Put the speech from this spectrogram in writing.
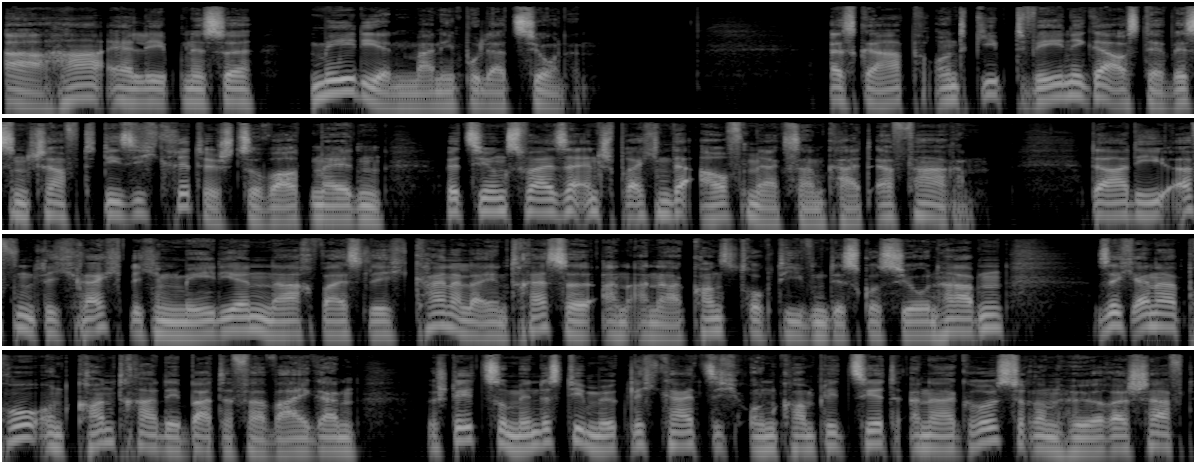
Aha-Erlebnisse, Medienmanipulationen. Es gab und gibt wenige aus der Wissenschaft, die sich kritisch zu Wort melden bzw. entsprechende Aufmerksamkeit erfahren. Da die öffentlich-rechtlichen Medien nachweislich keinerlei Interesse an einer konstruktiven Diskussion haben, sich einer Pro- und Kontradebatte verweigern, besteht zumindest die Möglichkeit, sich unkompliziert einer größeren Hörerschaft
